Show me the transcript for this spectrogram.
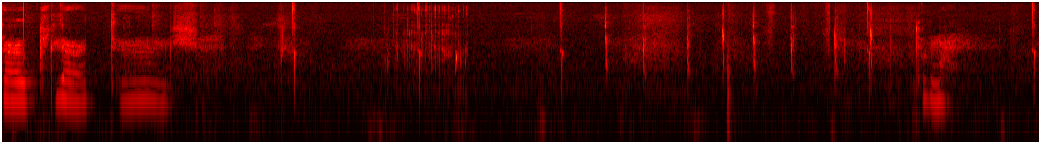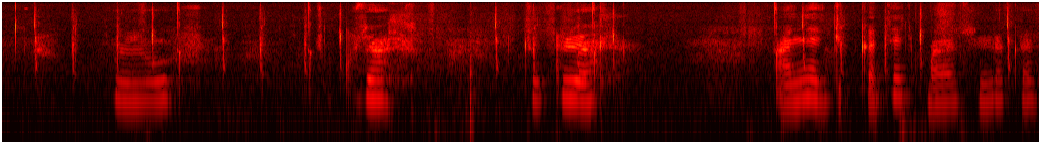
Daha güzel arttırmış. Tamam. Çok güzel. Çok güzel. Anne dikkat et bazında kaç.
